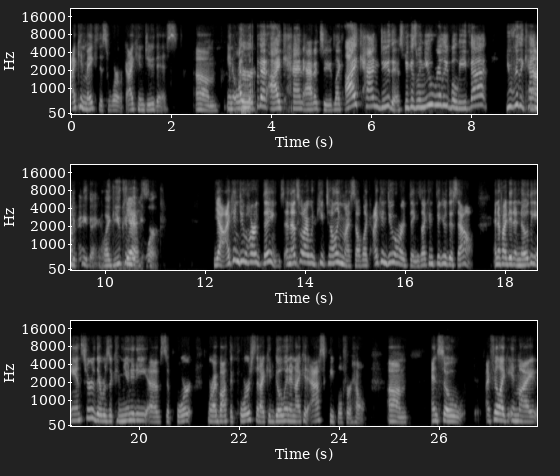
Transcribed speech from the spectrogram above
I can make this work. I can do this. Um, in order I love that I can attitude. Like I can do this because when you really believe that, you really can yeah. do anything. Like you can yes. make it work. Yeah, I can do hard things. And that's what I would keep telling myself. Like I can do hard things. I can figure this out and if I didn't know the answer, there was a community of support where I bought the course that I could go in and I could ask people for help. Um, and so I feel like in my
